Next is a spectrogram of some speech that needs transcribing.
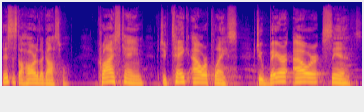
This is the heart of the gospel. Christ came to take our place, to bear our sins.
